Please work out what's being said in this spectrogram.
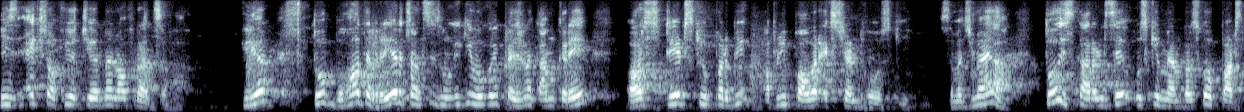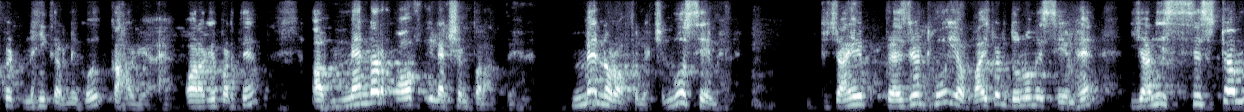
he is ex officio chairman of Rajya Sabha. Clear तो बहुत रेयर चांसेस होंगे कि वो कोई प्रेसिडेंट काम करे और स्टेट्स के ऊपर भी अपनी पावर एक्सटेंड हो उसकी। समझ में आया? तो इस कारण से उसके मेंबर्स को पार्टिसिपेट नहीं करने को कहा गया है। और आगे पढ़ते हैं। अब मैनर ऑफ़ इलेक्शन पर आते हैं। मैनर ऑफ़ इलेक्शन वो सेम है। चाहे प्रेसिडेंट हो या वाइस प्रेसिडेंट दोनों में सेम है। यानी सिस्टम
